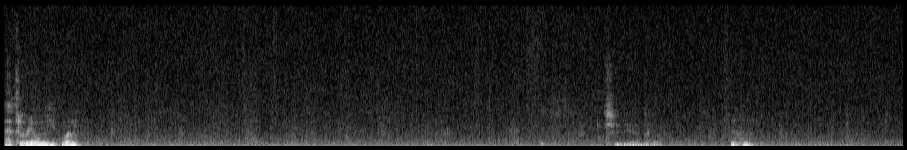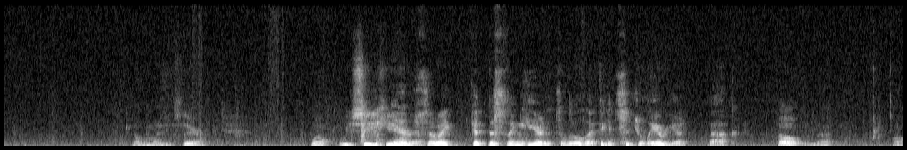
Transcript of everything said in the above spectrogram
That's a real neat one. See the end of the hmm there. Well, we see here. Yeah, so I get this thing here that's a little, I think it's sigillaria back. Oh, look at that. Oh.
